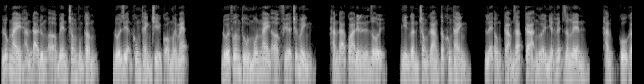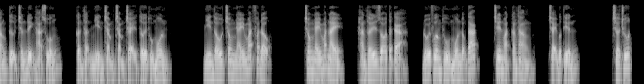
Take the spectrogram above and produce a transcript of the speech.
Lúc này hắn đã đứng ở bên trong vùng cấm đối diện khung thành chỉ có mười mét. Đối phương thủ môn ngay ở phía trước mình hắn đã qua đến, đến rồi nhìn gần trong gang tấc khung thành lệ ổng cảm giác cả người nhiệt huyết dâng lên hắn cố gắng tự chấn định hạ xuống cẩn thận nhìn chằm chằm chạy tới thủ môn. Nhìn thấu trong nháy mắt phát động. Trong nháy mắt này hắn thấy rõ tất cả đối phương thủ môn động tác trên mặt căng thẳng chạy bước tiến. Chờ chút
